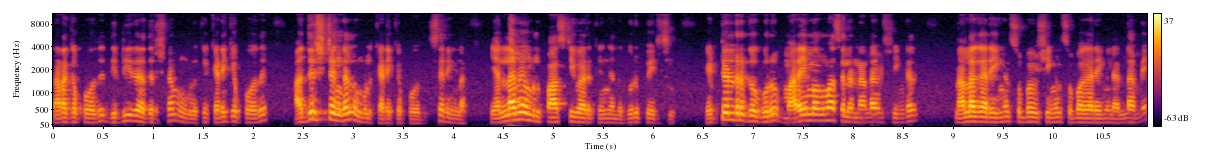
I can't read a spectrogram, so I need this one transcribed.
நடக்க போகுது திடீர் அதிர்ஷ்டம் உங்களுக்கு கிடைக்க போகுது அதிர்ஷ்டங்கள் உங்களுக்கு கிடைக்க போகுது சரிங்களா? எல்லாமே உங்களுக்கு பாசிட்டிவா இருக்குங்க. இந்த குரு பயிற்சி. எட்டில் இருக்க குரு மறைமுகமா சில நல்ல விஷயங்கள் நல்ல காரியங்கள் சுப விஷயங்கள் சுப காரியங்கள் எல்லாமே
